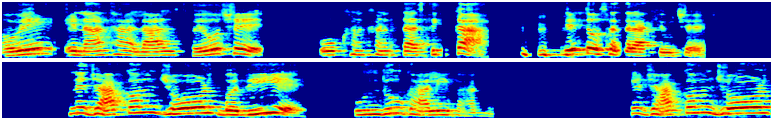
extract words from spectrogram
હવે એ નાથા લાલ થયો છે. ઓખણખણતા સિક્કા તે તો સત રાખ્યું છે. ને જાકમ જોડ બધીએ ઊંધું ઘાલી ભાગી. કે જાકમ જોડ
